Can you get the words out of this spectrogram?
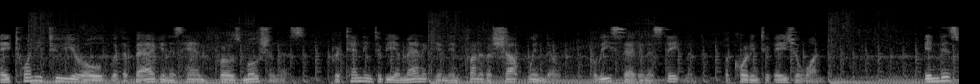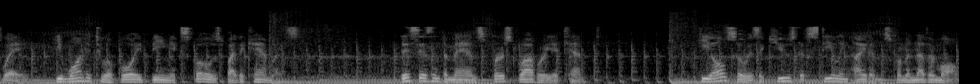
A 22-year-old with a bag in his hand froze motionless, pretending to be a mannequin in front of a shop window, police said in a statement, according to AsiaOne. In this way, he wanted to avoid being exposed by the cameras. This isn't the man's first robbery attempt. He also is accused of stealing items from another mall.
